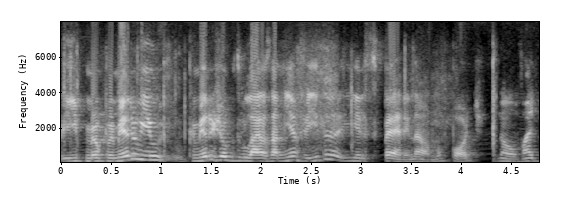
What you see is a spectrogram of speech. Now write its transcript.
E meu primeiro, o primeiro jogo do Lions na minha vida e eles perdem. Não, não pode. Não, vai,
